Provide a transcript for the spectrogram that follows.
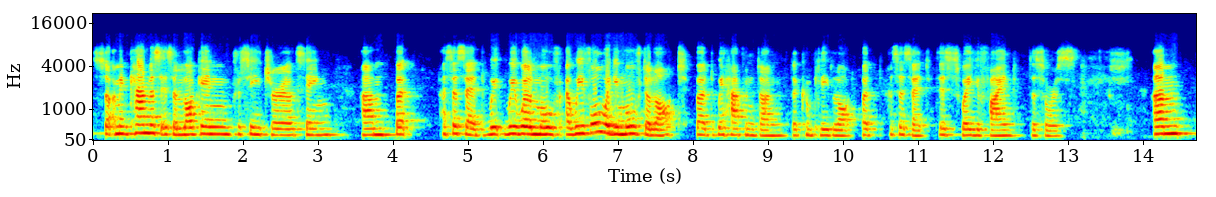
So, I mean, Canvas is a login procedural thing, um, but as I said, we, we will move. Uh, we've already moved a lot, but we haven't done the complete lot. But as I said, this is where you find the source. Um,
